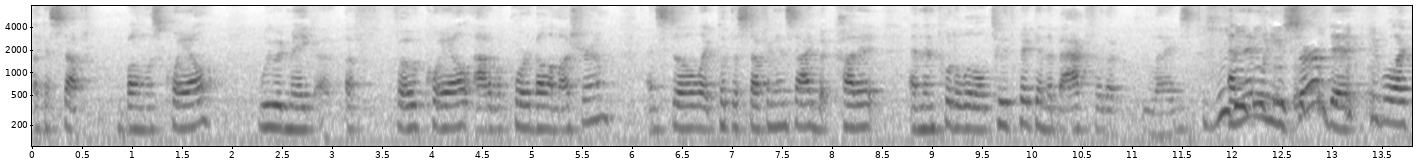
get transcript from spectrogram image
like a stuffed boneless quail, we would make a, a, faux quail out of a portobello mushroom and still like put the stuffing inside, but cut it and then put a little toothpick in the back for the legs. and then when you served it, people were like,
